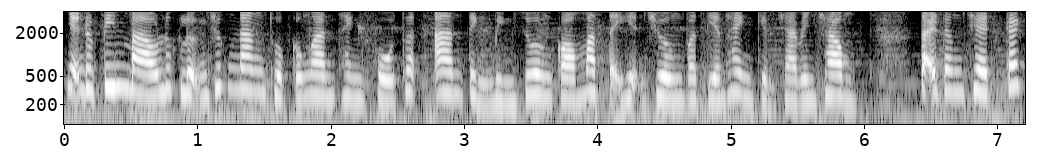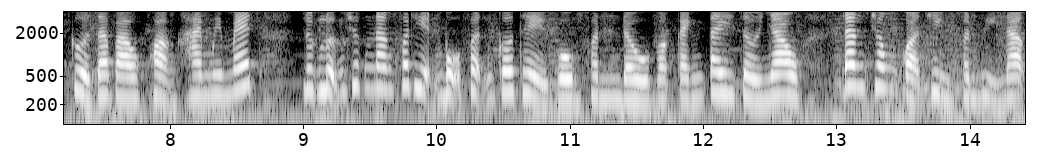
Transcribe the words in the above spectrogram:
Nhận được tin báo, lực lượng chức năng thuộc Công an thành phố Thuận An, tỉnh Bình Dương có mặt tại hiện trường và tiến hành kiểm tra bên trong. Tại tầng trệt, cách cửa ra vào khoảng 20 mét, lực lượng chức năng phát hiện bộ phận cơ thể gồm phần đầu và cánh tay rời nhau đang trong quá trình phân hủy nặng.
